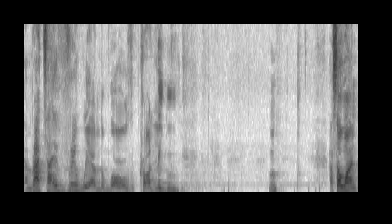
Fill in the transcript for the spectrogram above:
And rats are everywhere on the walls, crawling. I saw one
